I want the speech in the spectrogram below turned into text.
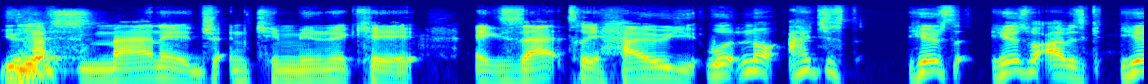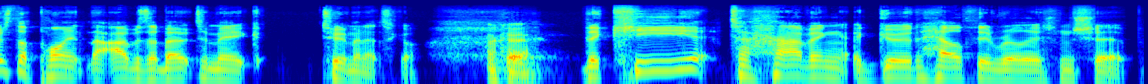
you Yes. have to manage and communicate exactly how you. Well, no, I just here's here's what I was here's the point that I was about to make two minutes ago. Okay. The key to having a good, healthy relationship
